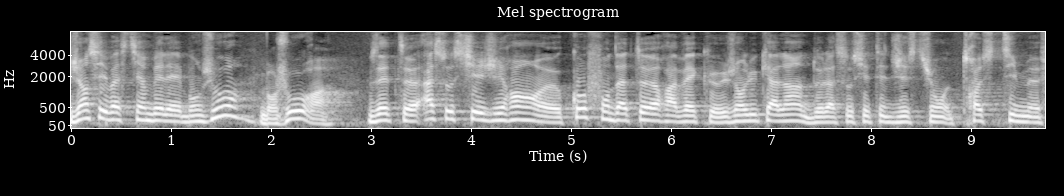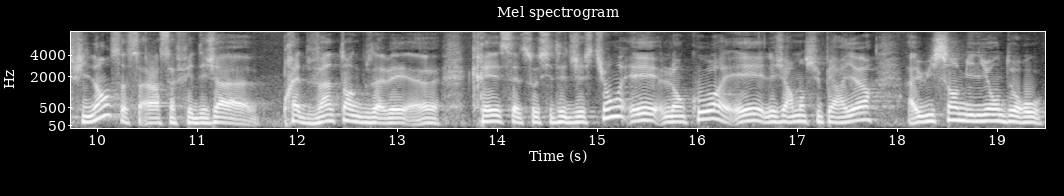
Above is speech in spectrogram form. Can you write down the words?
Jean-Sébastien Bellet, bonjour. Bonjour. Vous êtes euh, associé gérant euh, cofondateur avec euh, Jean-Luc Alain de la société de gestion Trust Team Finance. Alors ça fait déjà près de 20 ans que vous avez euh, créé cette société de gestion et l'encours est légèrement supérieur à 800 millions d'euros.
